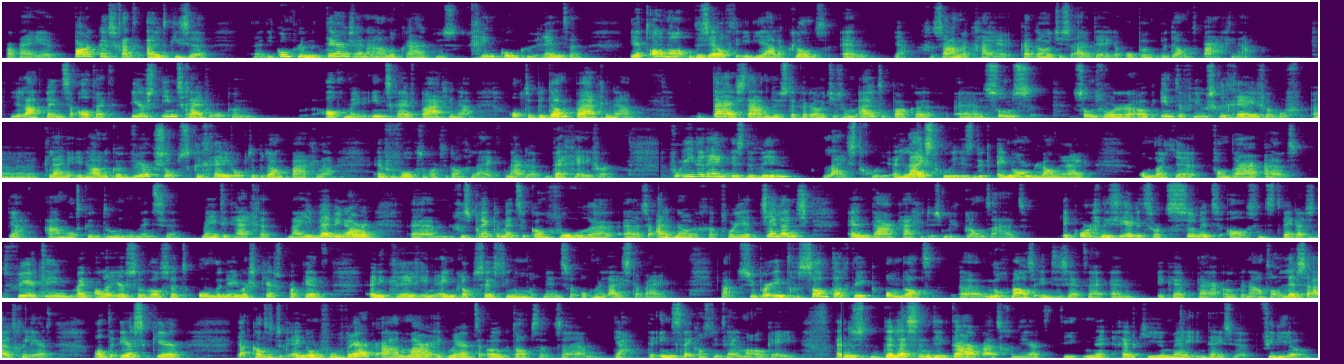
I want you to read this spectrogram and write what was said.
waarbij je partners gaat uitkiezen uh, die complementair zijn aan elkaar, dus geen concurrenten. Je hebt allemaal dezelfde ideale klant en ja, gezamenlijk ga je cadeautjes uitdelen op een bedanktpagina. Je laat mensen altijd eerst inschrijven op een algemene inschrijfpagina. Op de bedankpagina, daar staan dus de cadeautjes om uit te pakken. Uh, soms, soms worden er ook interviews gegeven of uh, kleine inhoudelijke workshops gegeven op de bedankpagina. En vervolgens wordt er dan geleid naar de weggever. Voor iedereen is de win lijstgroei. En lijstgroei is natuurlijk enorm belangrijk, omdat je van daaruit ja, aanbod kunt doen om mensen mee te krijgen naar je webinar. Uh, gesprekken met ze kan voeren, uh, ze uitnodigen voor je challenge. En daar krijg je dus meer klanten uit. Ik organiseer dit soort summits al sinds 2014. Mijn allereerste was het ondernemerskerstpakket. En ik kreeg in één klap 1600 mensen op mijn lijst daarbij. Nou, super interessant dacht ik om dat uh, nogmaals in te zetten. En ik heb daar ook een aantal lessen uitgeleerd. Want de eerste keer ja, ik had natuurlijk enorm veel werk aan, maar ik merkte ook dat het, uh, ja, de insteek was niet helemaal oké. En dus de lessen die ik daar heb uitgeleerd, die geef ik je hier mee in deze video.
